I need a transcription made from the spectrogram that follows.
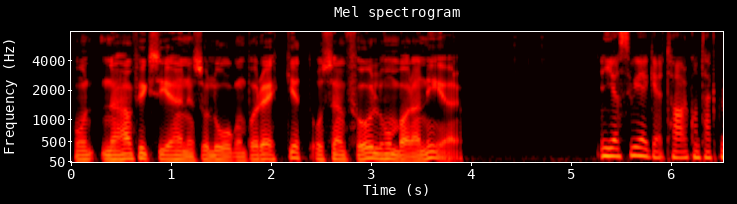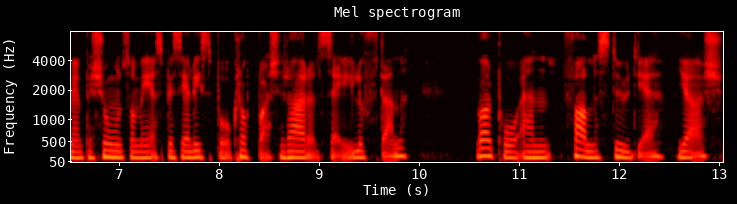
hon, när han fick se henne så låg hon på räcket och sen föll hon bara ner? Ia Sveger tar kontakt med en person som är specialist på kroppars rörelse i luften varpå en fallstudie görs.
